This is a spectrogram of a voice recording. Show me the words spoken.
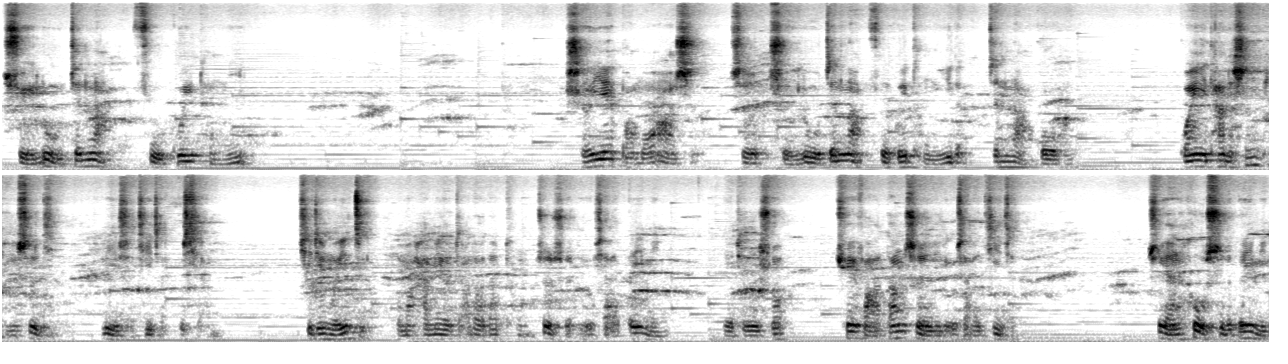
水陆真腊复归统一。蛇耶宝摩二世是水陆真腊复归统一的真腊国王。关于他的生平事迹。历史记载不详，迄今为止，我们还没有找到他统治时留下的碑铭，也就是说，缺乏当事人留下的记载。虽然后世的碑铭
